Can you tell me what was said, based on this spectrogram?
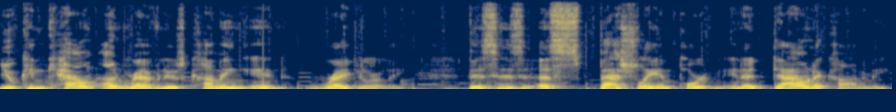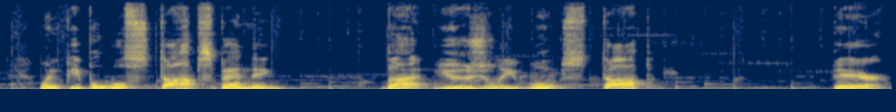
You can count on revenues coming in regularly. This is especially important in a down economy when people will stop spending, but usually won't stop their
